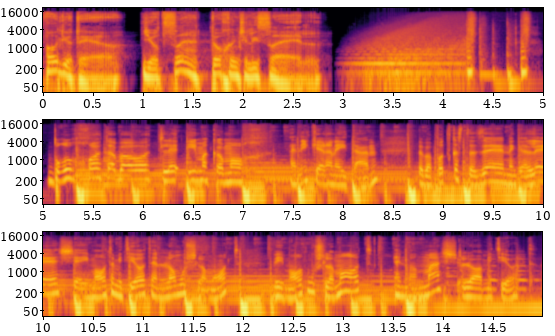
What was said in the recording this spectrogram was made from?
עוד יותר, יוצרי התוכן של ישראל. ברוכות הבאות לאימא כמוך. אני קרן איתן, ובפודקאסט הזה נגלה שאימהות אמיתיות הן לא מושלמות, ואימהות מושלמות הן ממש לא אמיתיות.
